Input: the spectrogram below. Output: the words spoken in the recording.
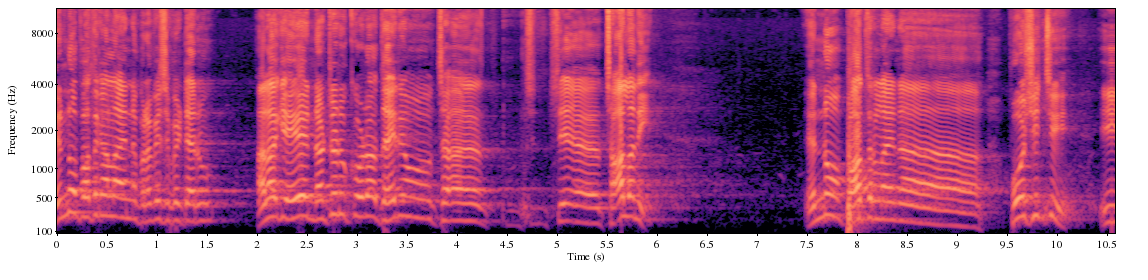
ఎన్నో పథకాలు ఆయన ప్రవేశపెట్టారు. అలాగే ఏ నటుడికి కూడా ధైర్యం చా చాలని. ఎన్నో పాత్రలు ఆయన పోషించి ఈ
